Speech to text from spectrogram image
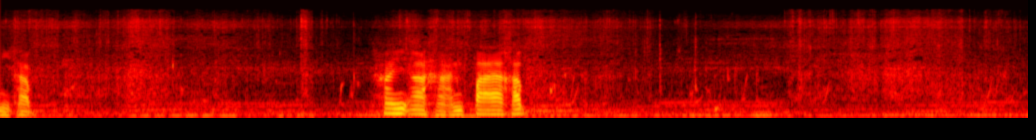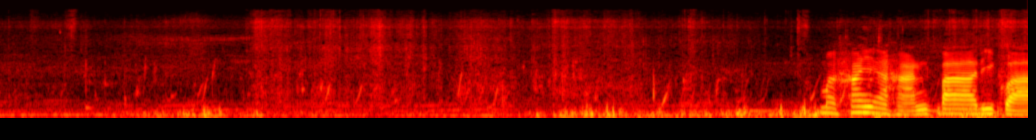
นี่ครับ ให้อาหารปลาครับ มาให้อาหารปลาดีกว่า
